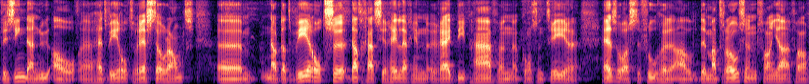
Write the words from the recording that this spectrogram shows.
We zien daar nu al het Wereldrestaurant. Ehm, nou, dat wereldse, dat gaat zich heel erg in Rijdiep Haven eh, concentreren. Hè, zoals de vroeger al de matrozen van, ja, van,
